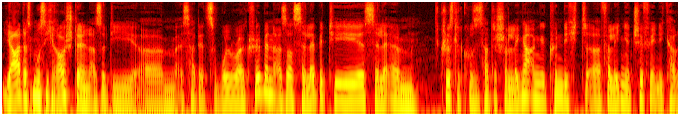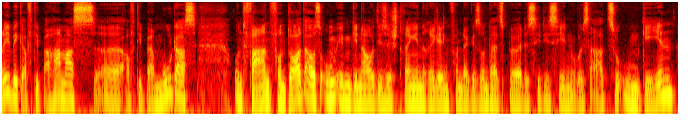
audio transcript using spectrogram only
Ja, das muss ich rausstellen. Also die, ähm, es hat jetzt sowohl Royal Caribbean als auch Celebrity, Cele ähm, Crystal Cruises hatte schon länger angekündigt, äh, verlegen jetzt Schiffe in die Karibik, auf die Bahamas, äh, auf die Bermudas und fahren von dort aus, um eben genau diese strengen Regeln von der Gesundheitsbehörde CDC in den USA zu umgehen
